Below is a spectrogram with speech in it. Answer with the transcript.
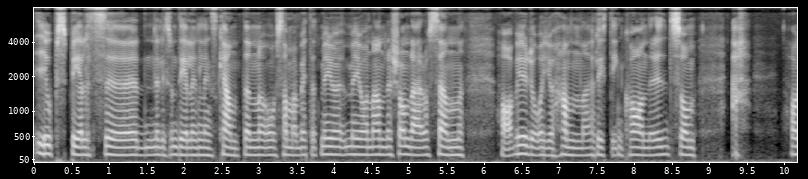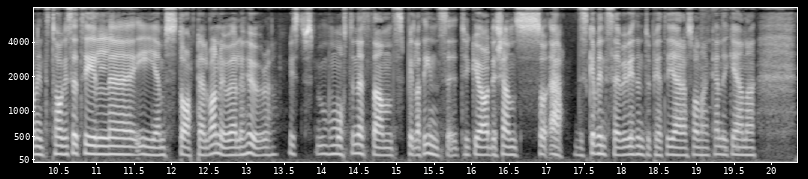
i uppspelsdelen eh, liksom längs kanten och samarbetet med, med John Andersson där. Och sen har vi ju då Johanna Rytting Kaneryd som ah, har hon inte tagit sig till eh, EM startelva nu, eller hur? Visst, hon måste nästan spelat in sig, tycker jag. Det känns så, äh, det ska vi inte säga, vi vet inte hur Peter Gerhardsson, han kan lika gärna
